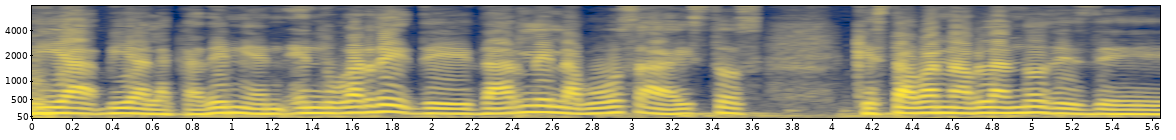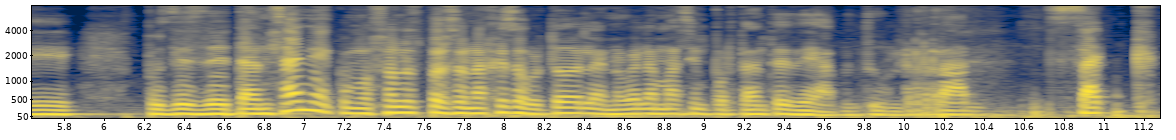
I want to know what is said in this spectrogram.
vía, vía la academia, en, lugar de, darle la voz a estos que estaban hablando desde pues desde Tanzania, como son los personajes sobre todo de la novela más importante de Abdul Razak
